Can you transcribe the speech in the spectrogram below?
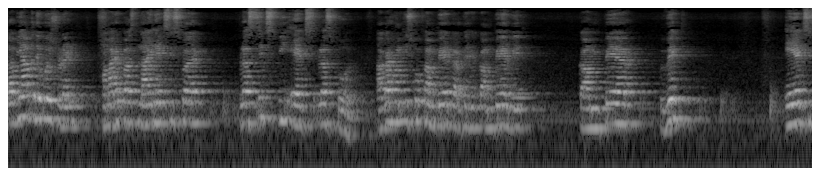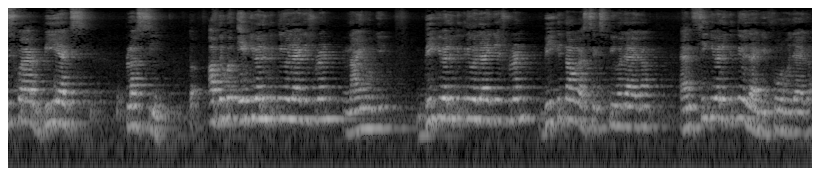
तो अब यहाँ पे देखो स्टूडेंट हमारे पास nine x square plus six p x plus four अगर हम इसको कंपेयर करते हैं compare with compare with a x square b x plus c तो अब देखो ए की वैल्यू कितनी हो जाएगी स्टूडेंट नाइन होगी। बी की वैल्यू कितनी हो जाएगी स्टूडेंट बी कितना होगा? सिक्स पी हो जाएगा। एंड सी की वैल्यू कितनी हो जाएगी? फोर हो जाएगा।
